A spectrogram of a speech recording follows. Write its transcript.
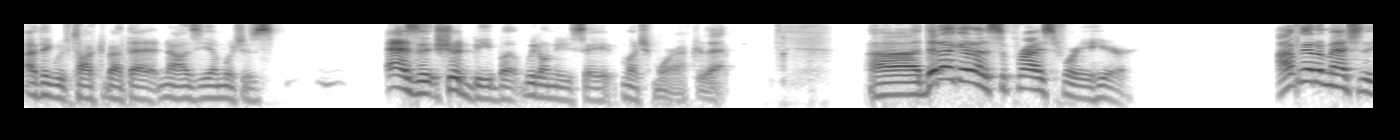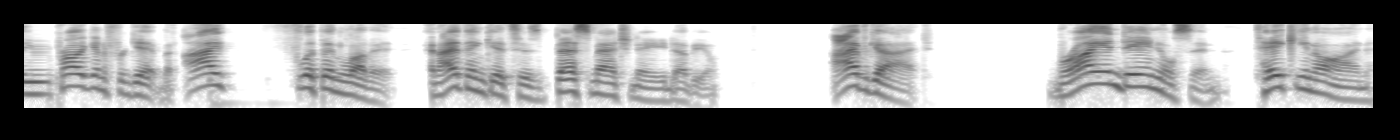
I think we've talked about that at nauseum, which is as it should be, but we don't need to say much more after that. Uh, then I got a surprise for you here. I've got a match that you're probably going to forget, but I flipping love it. And I think it's his best match in AEW. I've got Bryan Danielson taking on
